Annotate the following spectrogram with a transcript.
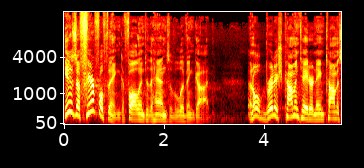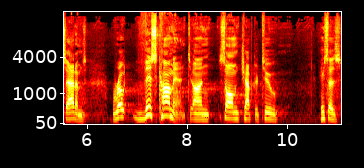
It is a fearful thing to fall into the hands of the living God. An old British commentator named Thomas Adams wrote this comment on Psalm chapter 2. He says,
